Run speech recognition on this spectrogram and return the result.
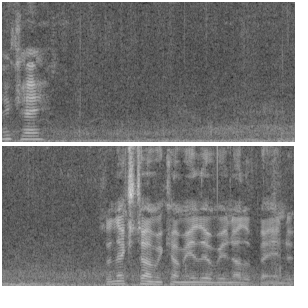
Okay. So next time we come here, there'll be another bandit.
